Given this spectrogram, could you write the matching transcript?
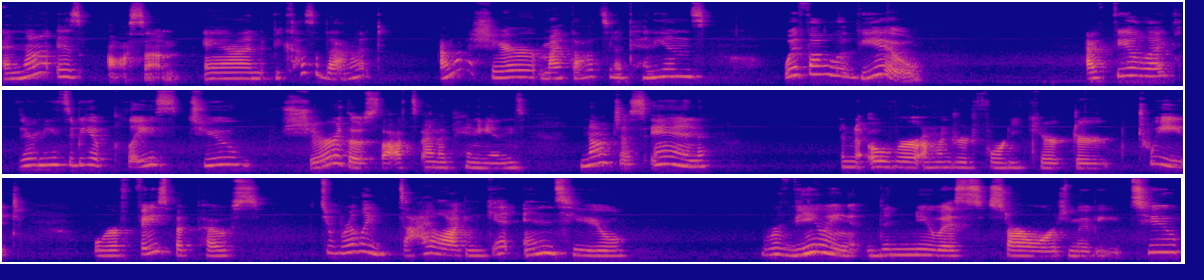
And that is awesome. And because of that, I want to share my thoughts and opinions with all of you. I feel like there needs to be a place to share those thoughts and opinions, not just in an over 140 character tweet or a Facebook post, but to really dialogue and get into reviewing the newest Star Wars movie, to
